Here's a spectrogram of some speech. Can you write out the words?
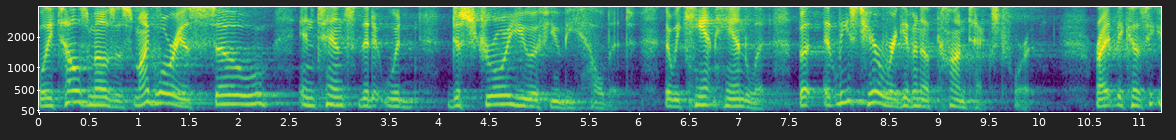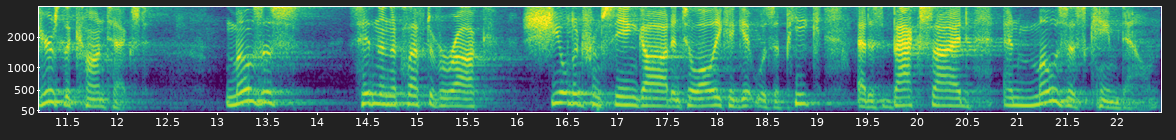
Well, he tells Moses, My glory is so intense that it would destroy you if you beheld it, that we can't handle it. But at least here we're given a context for it, right? Because here's the context Moses is hidden in the cleft of a rock, shielded from seeing God until all he could get was a peek at his backside, and Moses came down,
